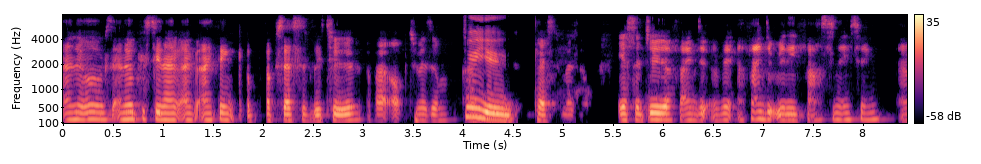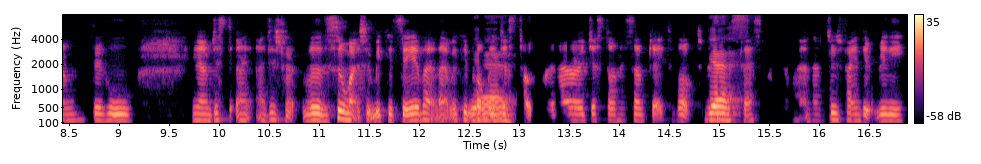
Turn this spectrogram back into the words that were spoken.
I know, I know, Christine. I, I think obsessively too about optimism. Do you? Pessimism. Yes, I do. I find it. I find it really fascinating. Um, the whole you know, I'm just, I, I just, well, there's so much that we could say about that. We could probably yeah. just talk for an hour just on the subject of optimism yes. and And I just find it really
